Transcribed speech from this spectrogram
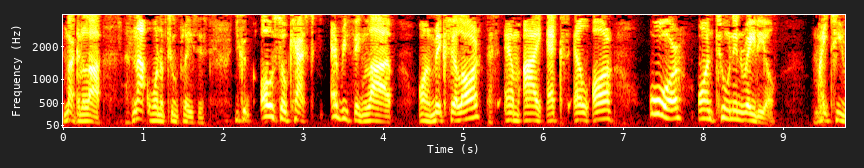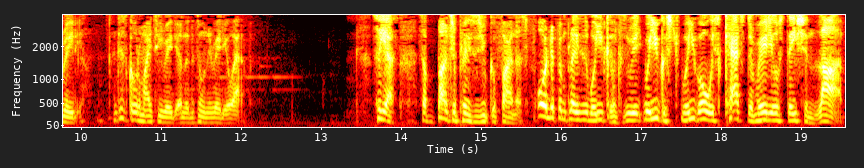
not gonna lie, that's not one of two places. You can also catch everything live on MixLR, that's M-I-X-L-R, or on TuneIn Radio, MyT Radio. And just go to MyT Radio under the TuneIn Radio app. So yes, it's a bunch of places you can find us. Four different places where you can where you can where you can always catch the radio station live.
